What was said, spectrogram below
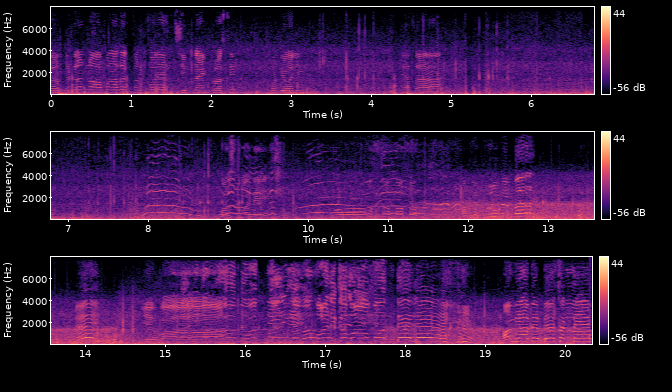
तर मित्रांनो आपण आता करतोय झिप लाईन क्रॉसिंग छोटीवाली आता फोर्समध्ये आपले क्रू मेंबर ये पानी का बहाव बहुत तेज है। हम यहाँ पे बैठ सकते हैं।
